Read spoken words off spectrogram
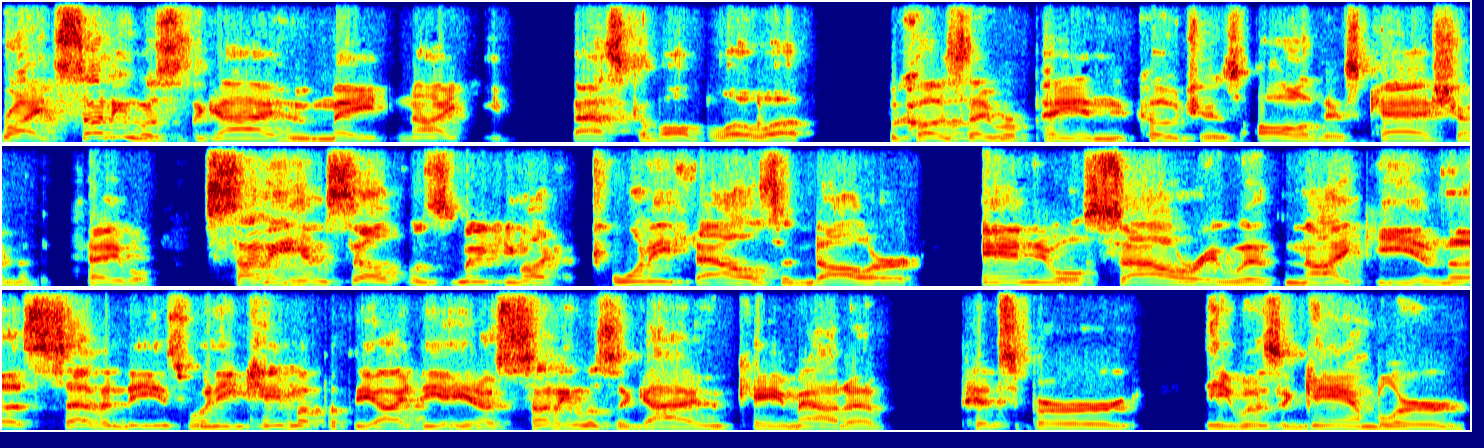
Right. Sonny was the guy who made Nike basketball blow up because they were paying the coaches all of this cash under the table. Sonny himself was making like a $20,000 annual salary with Nike in the 70s when he came up with the idea. You know, Sonny was a guy who came out of Pittsburgh. He was a gambler.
